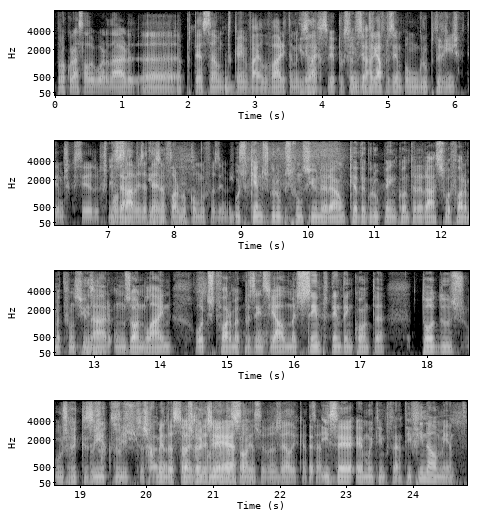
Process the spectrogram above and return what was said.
procurar salvaguardar uh, a proteção de quem vai levar e também de quem Exato. vai receber, porque se vamos Exato. entregar, por exemplo, a um grupo de risco, temos que ser responsáveis até na Exato. forma como o fazemos. Os pequenos grupos funcionarão, cada grupo encontrará a sua forma de funcionar, uns online, outros de forma presencial, mas sempre tendo em conta todos os Os requisitos, requisitos, as recomendações as da DGS, a. Aliança Evangélica, etc. Isso é, é muito importante. E finalmente,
